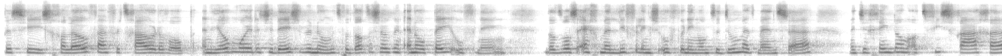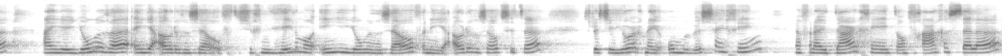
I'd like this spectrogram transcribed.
Precies, geloof en vertrouw erop. En heel mooi dat je deze benoemt, want dat is ook een NLP-oefening. Dat was echt mijn lievelingsoefening om te doen met mensen. Want je ging dan advies vragen aan je jongere en je oudere zelf. Dus je ging helemaal in je jongere zelf en in je oudere zelf zitten, zodat je heel erg naar je onbewustzijn ging. En vanuit daar ging ik dan vragen stellen,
